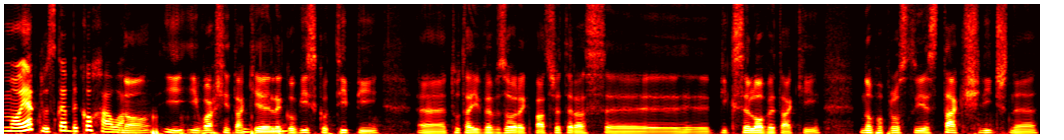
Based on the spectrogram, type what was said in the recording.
Moja kluska by kochała. No i, i właśnie takie Mhm. legowisko tipi, tutaj we wzorek patrzę teraz e, pikselowy taki, no po prostu jest tak śliczne.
